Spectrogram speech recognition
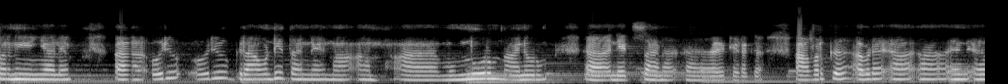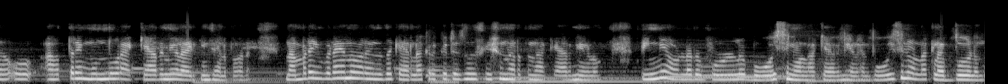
പറഞ്ഞു കഴിഞ്ഞാൽ ഒരു ഒരു ഗ്രൗണ്ടിൽ തന്നെ മുന്നൂറും നാനൂറും നെറ്റ്സ് ആണ് ആ, കിടക്കുക. അവർക്ക് അവിടെ അത്രയും മുന്നൂറ് അക്കാദമികളായിരിക്കും ചിലപ്പോൾ അത് നമ്മുടെ ഇവിടെ എന്ന് പറയുന്നത് കേരള ക്രിക്കറ്റ് അസോസിയേഷൻ നടത്തുന്ന അക്കാദമികളും പിന്നെ ഉള്ളത് ഫുള്ള് ബോയ്സിനുള്ള അക്കാദമികളാണ്. ബോയ്സിനുള്ള ക്ലബ്ബുകളും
